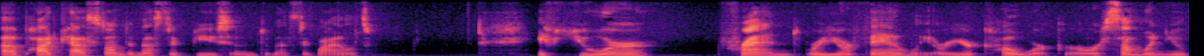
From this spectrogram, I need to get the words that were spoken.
uh, podcast on domestic abuse and domestic violence. If your friend or your family or your coworker or someone you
